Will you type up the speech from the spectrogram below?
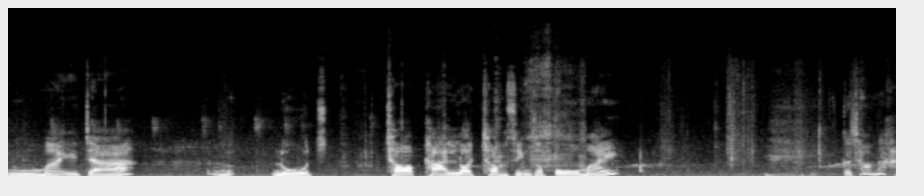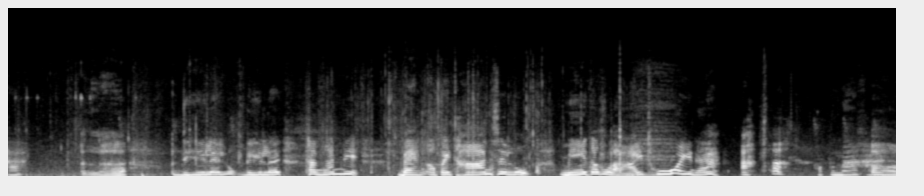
หนูใหม่จ๊ะหนูหนูชอบทานลอดช่องสิงคโปร์ไหมก็ชอบนะคะ เหรอดีเลยลูกดีเลย ถ้างั้นนี่แบ่งเอาไปทานสิลูก มีตั้งหลายถ้วยนะอะอะขอบคุณมากค่ะ เออ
